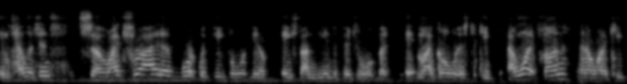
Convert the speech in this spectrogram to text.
intelligent so i try to work with people you know based on the individual but it, my goal is to keep i want it fun and i want to keep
